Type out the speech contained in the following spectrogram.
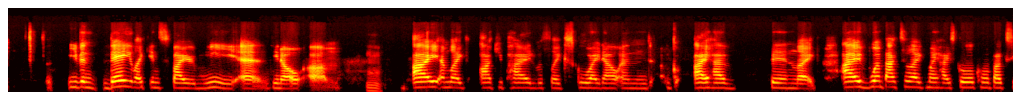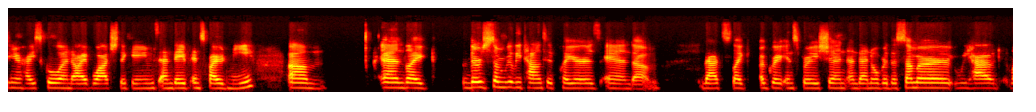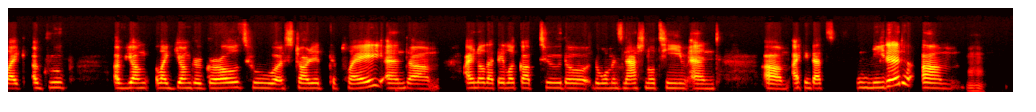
even they like inspire me and you know um, mm. i am like occupied with like school right now and i have been like i went back to like my high school Como Park Senior High School and I've watched the games and they've inspired me um and like there's some really talented players and um that's like a great inspiration. And then over the summer we had like a group of young like younger girls who uh, started to play. And um, i know that they look up to the the women's national team. And um, i think that's needed. Um, mm-hmm.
